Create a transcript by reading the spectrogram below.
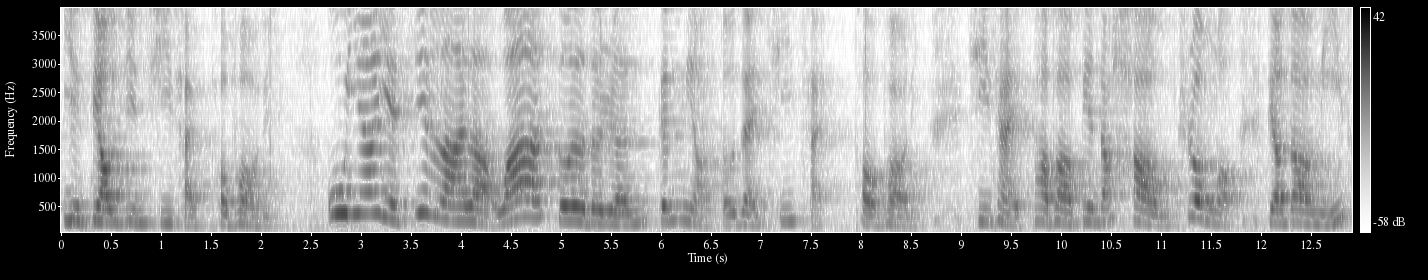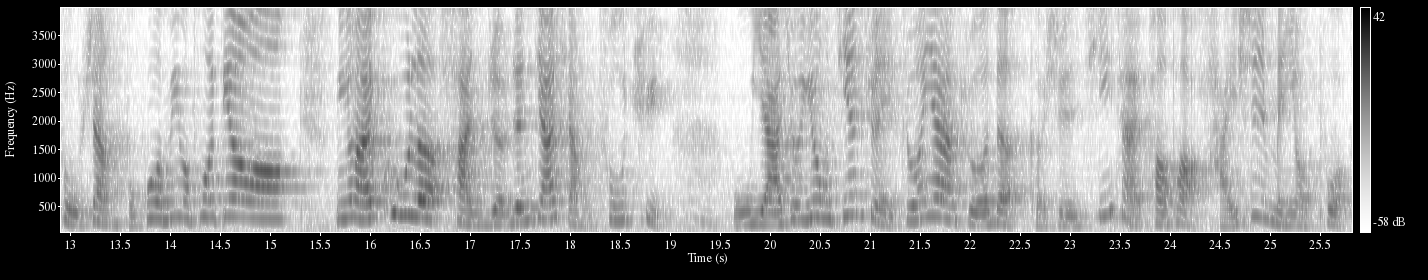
也掉进七彩泡泡里。乌鸦也进来了，哇！所有的人跟鸟都在七彩泡泡里。七彩泡泡变得好重哦，掉到泥土上，不过没有破掉哦。女孩哭了，喊着：“人家想出去。”乌鸦就用尖嘴啄呀啄的，可是七彩泡泡还是没有破。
